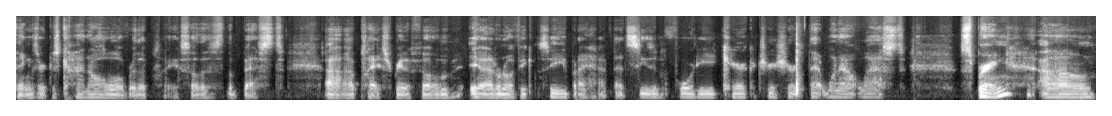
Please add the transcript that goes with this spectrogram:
things are just kind of all over the place. So this is the best uh, place for me to film. Yeah, I don't know if you can see, but I have that season 40 caricature shirt that went out last spring. Um,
